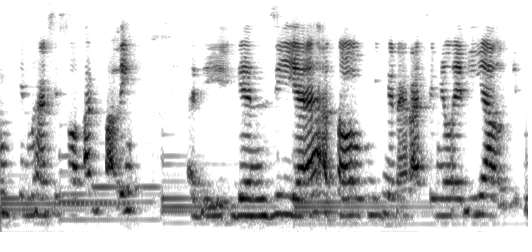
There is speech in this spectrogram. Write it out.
mungkin mahasiswa kan paling eh, di Gen Z ya atau generasi milenial gitu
